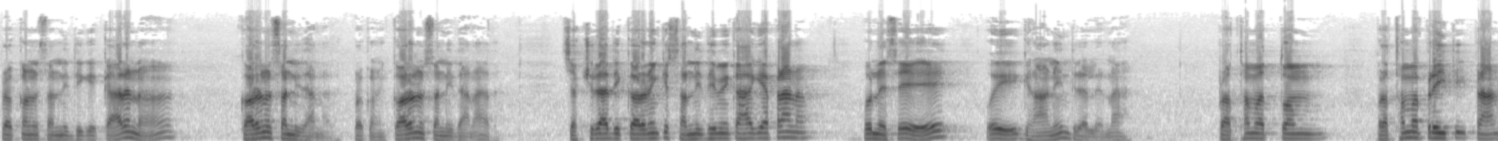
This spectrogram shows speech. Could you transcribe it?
प्रकरण सन्निधि के कारण कर्ण सन्निधान प्रकरण कर्ण सन्निधानात चक्षुरादि कर्ण के सन्निधि में कहा गया प्राण। होने से वही घ्राणेन्द्र लेना प्रथमत्व प्रथम प्रीति प्राण।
